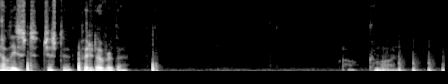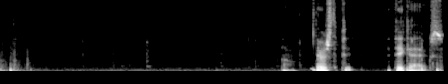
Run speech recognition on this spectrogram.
At least just to put it over the... come on. Oh, there's the, the pickaxe.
